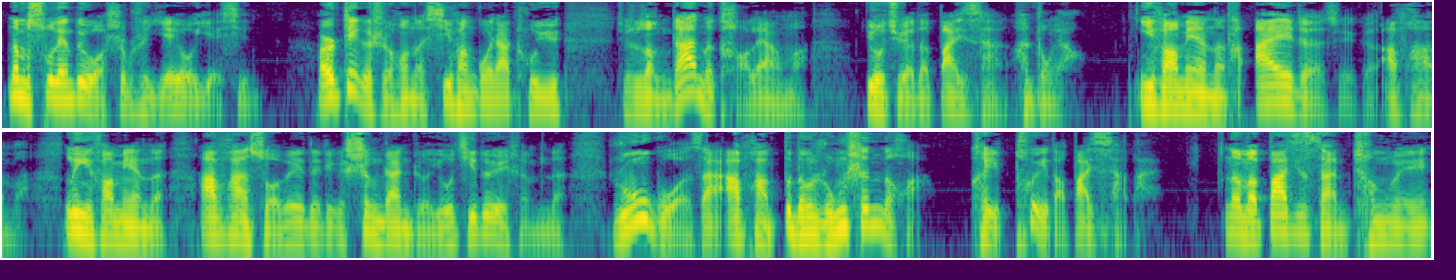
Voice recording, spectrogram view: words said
那么苏联对我是不是也有野心？而这个时候呢，西方国家出于就是冷战的考量嘛，又觉得巴基斯坦很重要。一方面呢，它挨着这个阿富汗嘛；另一方面呢，阿富汗所谓的这个圣战者游击队什么的，如果在阿富汗不能容身的话，可以退到巴基斯坦来。那么巴基斯坦成为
